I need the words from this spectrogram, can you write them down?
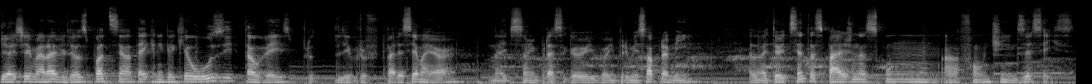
Eu achei maravilhoso. Pode ser uma técnica que eu use, talvez, para o livro parecer maior. Na edição impressa que eu vou imprimir só para mim. Ela vai ter 800 páginas com a fonte em 16.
